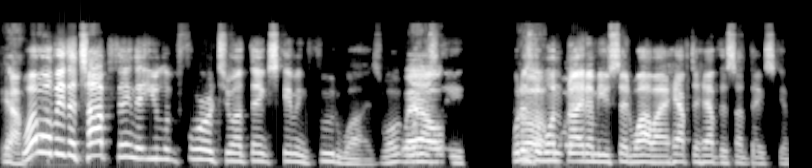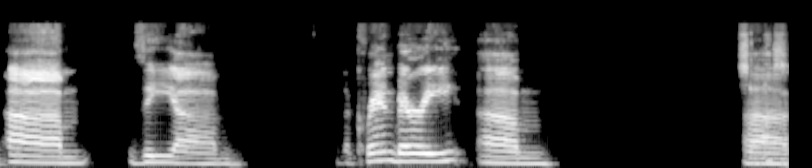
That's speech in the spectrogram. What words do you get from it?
Yeah. What will be the top thing that you look forward to on Thanksgiving food wise? What, Well, what is the what is the uh, one item you said, wow, I have to have this on Thanksgiving? Um, the um, the cranberry um Sauce? uh,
